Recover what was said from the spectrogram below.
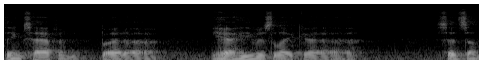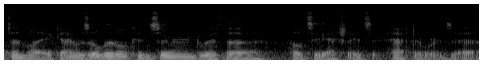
things happen. But uh, yeah, he was like, uh, said something like, I was a little concerned with. Uh, oh, let's see, actually, it's afterwards. Uh,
